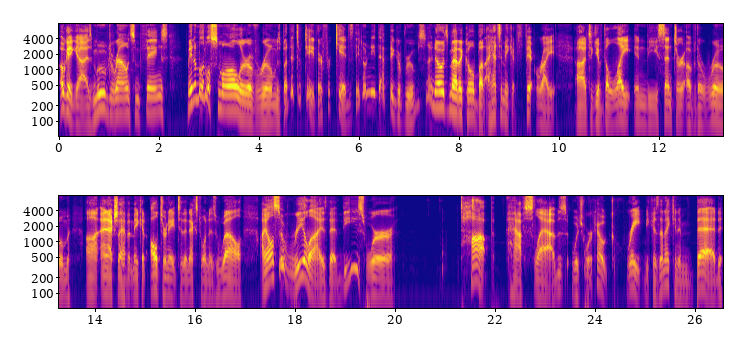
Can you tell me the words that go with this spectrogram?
Okay, guys, moved around some things. Made them a little smaller of rooms, but it's okay. They're for kids. They don't need that big of rooms. I know it's medical, but I had to make it fit right uh, to give the light in the center of the room uh, and actually have it make it alternate to the next one as well. I also realized that these were top half slabs, which work out great because then I can embed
